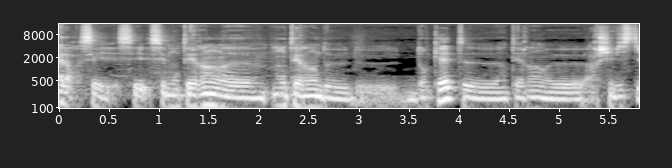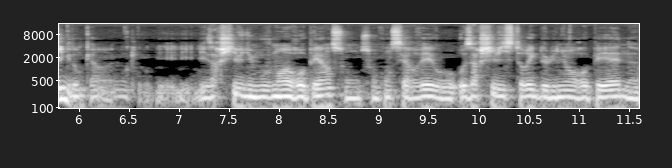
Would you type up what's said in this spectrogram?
Alors, c'est mon terrain, euh, d'enquête, de, euh, un terrain euh, archivistique. Donc, hein, les, archives du mouvement européen sont, sont conservées aux, archives historiques de l'Union européenne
